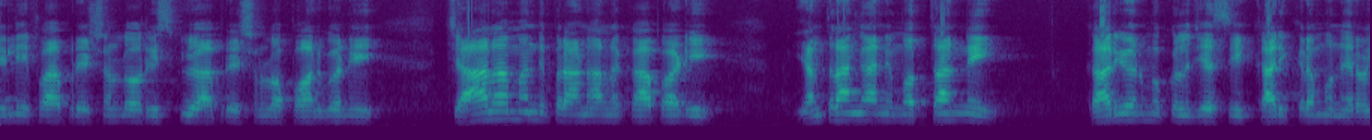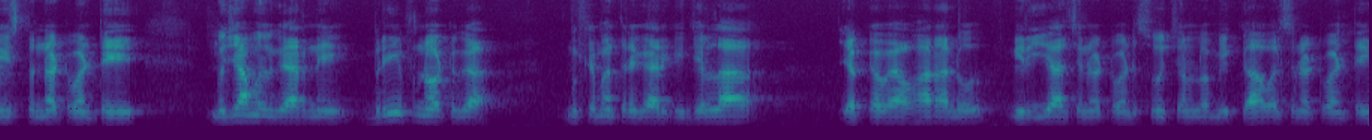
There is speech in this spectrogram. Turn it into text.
రిలీఫ్ ఆపరేషన్లో రెస్క్యూ ఆపరేషన్లో పాల్గొని చాలామంది ప్రాణాలను కాపాడి యంత్రాంగాన్ని మొత్తాన్ని కార్యోన్ముఖులు చేసి కార్యక్రమం నిర్వహిస్తున్నటువంటి ముజాముల్ గారిని బ్రీఫ్ నోటుగా ముఖ్యమంత్రి గారికి జిల్లా యొక్క వ్యవహారాలు మీరు ఇవ్వాల్సినటువంటి సూచనలు మీకు కావాల్సినటువంటి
